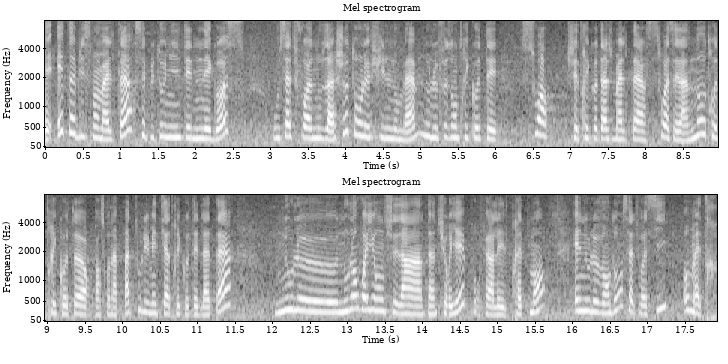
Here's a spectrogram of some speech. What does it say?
Et établissement Malter, c'est plutôt une unité de négoce où cette fois nous achetons le fil nous-mêmes, nous le faisons tricoter soit chez Tricotage Malter, soit c'est un autre tricoteur parce qu'on n'a pas tous les métiers à tricoter de la terre. Nous l'envoyons nous chez un teinturier pour faire les traitements et nous le vendons cette fois-ci au maître.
